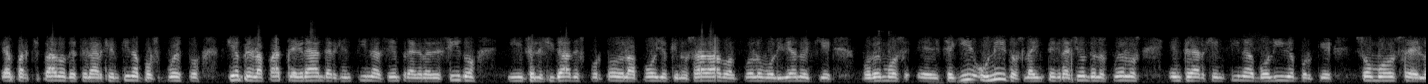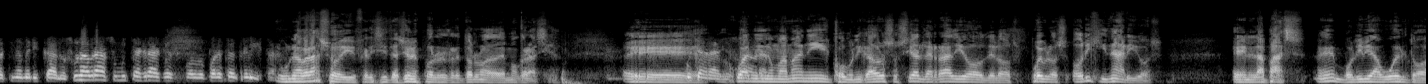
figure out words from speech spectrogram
que han participado desde la Argentina, por supuesto, siempre la patria grande Argentina, siempre agradecido y felicidades por todo el apoyo que nos ha dado al pueblo boliviano y que podemos eh, seguir unidos la integración de los pueblos entre Argentina y Bolivia porque somos eh, latinoamericanos. Un abrazo, muchas gracias por, por esta entrevista. Un abrazo y felicitaciones por el retorno a la democracia. Eh, Juan Inumamani, comunicador social de radio de los pueblos originarios en La Paz. ¿eh? Bolivia ha vuelto a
